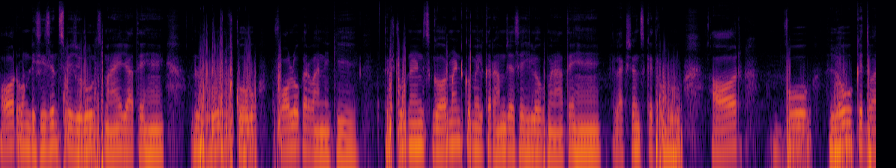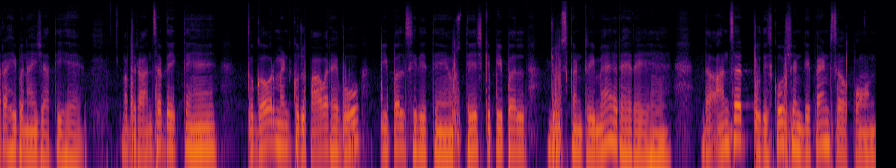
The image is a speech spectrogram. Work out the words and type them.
और उन डिसीजंस पे जो रूल्स बनाए जाते हैं, रूल्स को फॉलो करवाने की। तो स्टूडेंट्स, गवर्नमेंट को मिलकर हम जैसे ही लोग बनाते हैं इलेक्शंस के थ्रू और वो लोगों के द्वारा ही बनाई जाती है। अब ज़रा आंसर देखते हैं। तो गवर्नमेंट को जो पावर है वो पीपल्स ही देते हैं, उस देश के पीपल जो इस कंट्री में रह रहे हैं। The answer to this question depends upon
